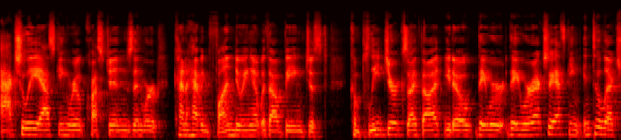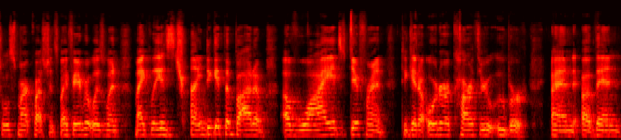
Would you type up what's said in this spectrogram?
actually asking real questions and were kind of having fun doing it without being just complete jerks. I thought, you know, they were, they were actually asking intellectual smart questions. My favorite was when Mike Lee is trying to get the bottom of why it's different to get to order a car through Uber and uh, then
